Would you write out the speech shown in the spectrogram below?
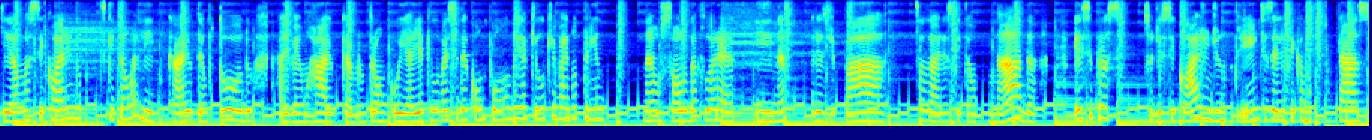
que é uma ciclagem dos que estão ali, cai o tempo todo, aí vem um raio, quebra um tronco, e aí aquilo vai se decompondo e aquilo que vai nutrindo né, o solo da floresta. E nessas áreas de paz, essas áreas que estão nada, esse processo de ciclagem de nutrientes ele fica muito escasso.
